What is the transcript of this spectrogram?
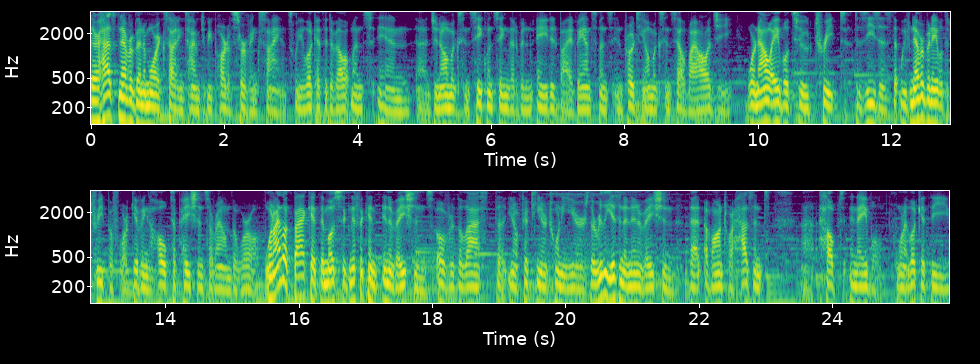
There has never been a more exciting time to be part of serving science. When you look at the developments in uh, genomics and sequencing that have been aided by advancements in proteomics and cell biology, we're now able to treat diseases that we've never been able to treat before, giving hope to patients around the world. When I look back at the most significant innovations over the last uh, you know, 15 or 20 years, there really isn't an innovation that Avantor hasn't uh, helped enable. When I look at the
